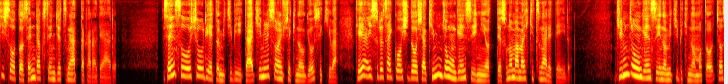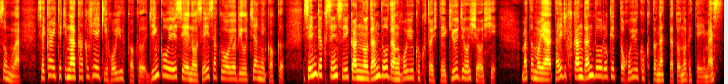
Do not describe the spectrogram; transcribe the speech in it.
思想と戦略戦術があったからである。戦争を勝利へと導いたキミルソン主席の業績は、敬愛する最高指導者キム・ジョン元帥によってそのまま引き継がれている。金正恩元帥の導きのもと、朝鮮は世界的な核兵器保有国、人工衛星の製作及び打ち上げ国、戦略潜水艦の弾道弾保有国として急上昇し、またもや大陸間弾道ロケット保有国となったと述べています。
